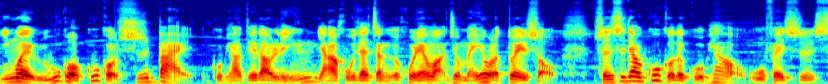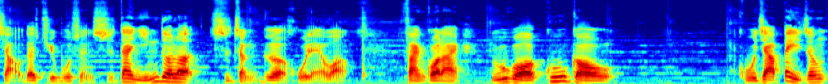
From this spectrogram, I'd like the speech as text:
因为如果 Google 失败，股票跌到零，雅虎在整个互联网就没有了对手。损失掉 Google 的股票，无非是小的局部损失，但赢得了是整个互联网。反过来，如果 Google 股价倍增，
